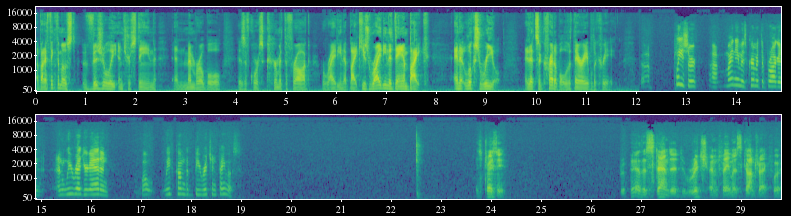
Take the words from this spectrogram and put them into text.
Uh, but I think the most visually interesting and memorable is, of course, Kermit the Frog riding a bike. He's riding a damn bike, and it looks real. And it's incredible what they were able to create. Uh, please, sir, uh, my name is Kermit the Frog, and, and we read your ad, and, well, we've come to be rich and famous. Miss Tracy. Prepare the standard rich and famous contract for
